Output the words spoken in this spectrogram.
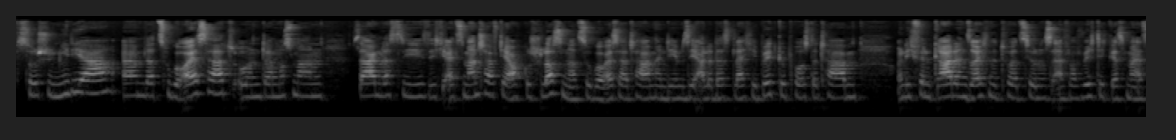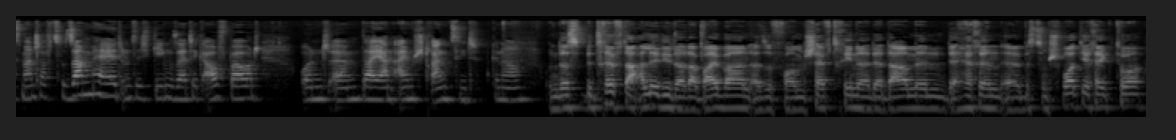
Social Media ähm, dazu geäußert. Und da muss man sagen, dass sie sich als Mannschaft ja auch geschlossen dazu geäußert haben, indem sie alle das gleiche Bild gepostet haben. Und ich finde, gerade in solchen Situationen ist es einfach wichtig, dass man als Mannschaft zusammenhält und sich gegenseitig aufbaut und ähm, da ja an einem Strang zieht, genau. Und das betrifft da alle, die da dabei waren, also vom Cheftrainer der Damen, der Herren äh, bis zum Sportdirektor.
